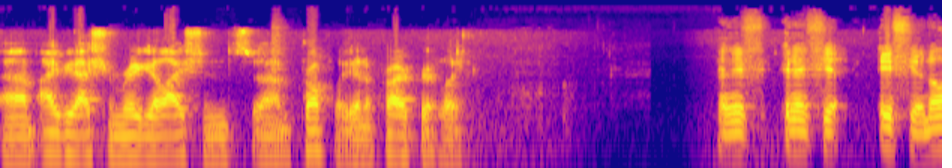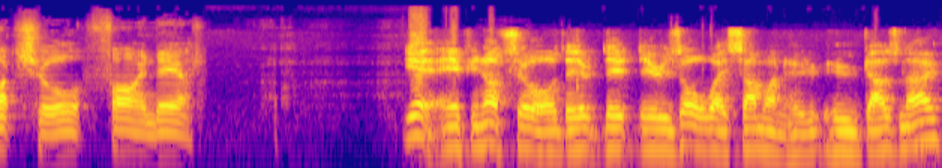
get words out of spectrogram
um, aviation regulations um, properly and appropriately. And if and if you if you're not sure, find out. Yeah, and if you're not sure, there, there, there is always someone who, who does know,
